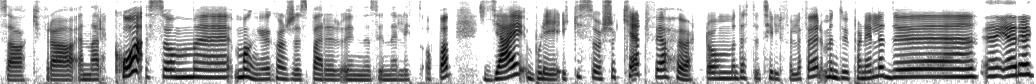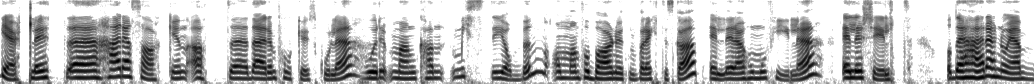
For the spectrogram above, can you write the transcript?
sak fra NRK som eh, mange kanskje sperrer øynene sine litt opp av. Jeg ble ikke så sjokkert, for jeg har hørt om dette tilfellet før. Men du Pernille, du eh, Jeg reagerte litt. Eh, her er saken at det er en folkehøyskole hvor man kan miste jobben om man får barn utenfor ekteskap, eller er homofile, eller skilt. Og det her er noe jeg,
